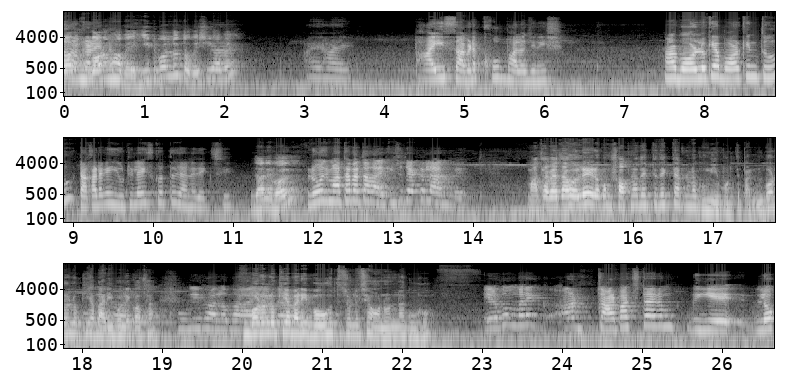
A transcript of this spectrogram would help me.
গরম গরম হবে। হিট বলল তো বেশি হবে? হায় হায়। ভাই সাব এটা খুব ভালো জিনিস। আমার বর লোকিয়া বর কিন্তু টাকাটাকে ইউটিলাইজ করতে জানে দেখছি। জানে বল। রোজ মাথা ব্যথা হয় কিছু তো একটা লাগবে। মাথা ব্যথা হলে এরকম স্বপ্ন দেখতে দেখতে আপনারা ঘুমিয়ে পড়তে পারেন। বড় লোকিয়া বাড়ি বলে কথা। খুবই ভালো ভাই বড় লোকিয়া বাড়ির বউ হতে চলেছে অনন্যা গুহ। এরকম মানে আর চার পাঁচটা এরকম ইয়ে লোক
